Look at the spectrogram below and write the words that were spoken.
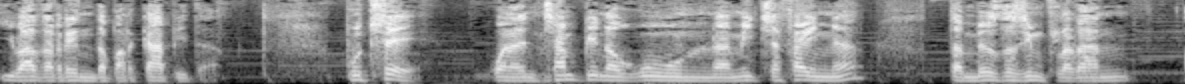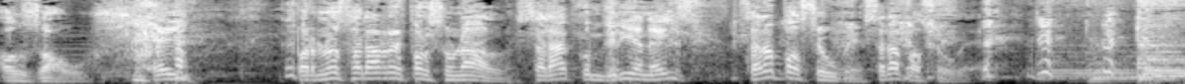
i va de renda per càpita. Potser, quan enxampin alguna mitja feina, també els desinflaran els ous. Ei, però no serà res personal. Serà, com dirien ells, serà pel seu bé, serà pel seu bé.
